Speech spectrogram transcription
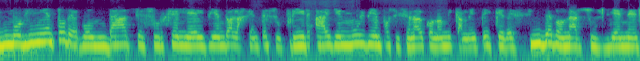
movimiento de bondad que surge en él, viendo a la gente sufrir, alguien muy bien posicionado económicamente y que decide donar sus bienes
